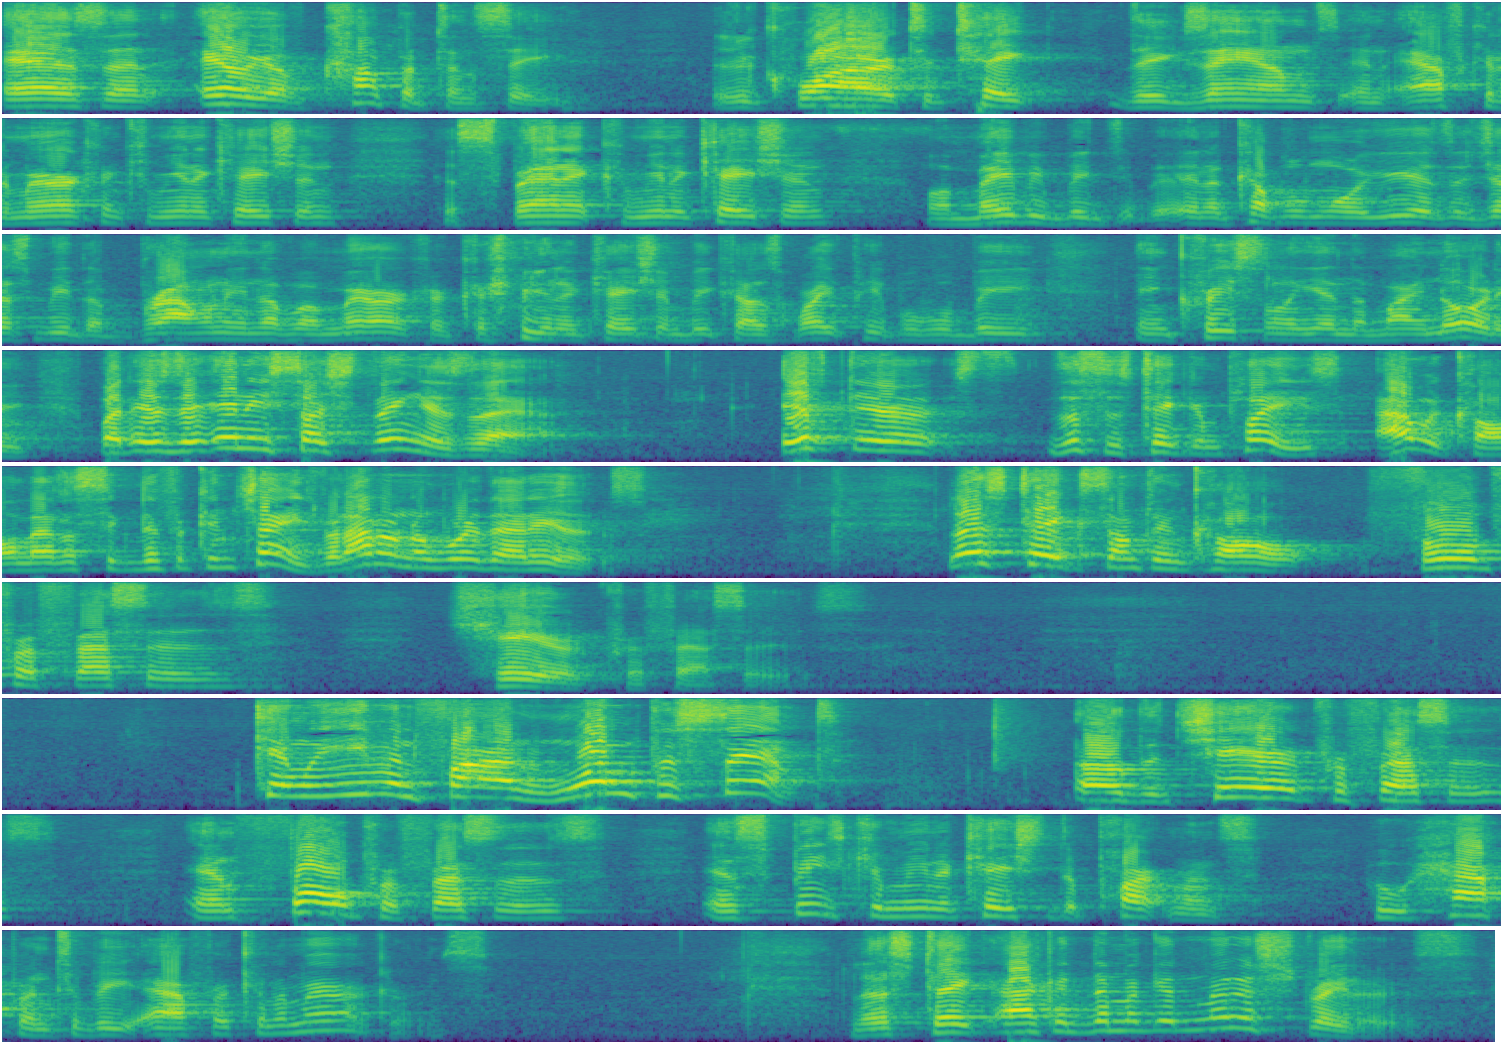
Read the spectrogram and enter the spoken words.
as an area of competency is required to take the exams in African American communication, Hispanic communication, or maybe be, in a couple more years it'll just be the browning of America communication because white people will be increasingly in the minority. But is there any such thing as that? If there, this is taking place, I would call that a significant change, but I don't know where that is. Let's take something called full professors, chaired professors. Can we even find 1% of the chaired professors and full professors in speech communication departments who happen to be African Americans? Let's take academic administrators.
